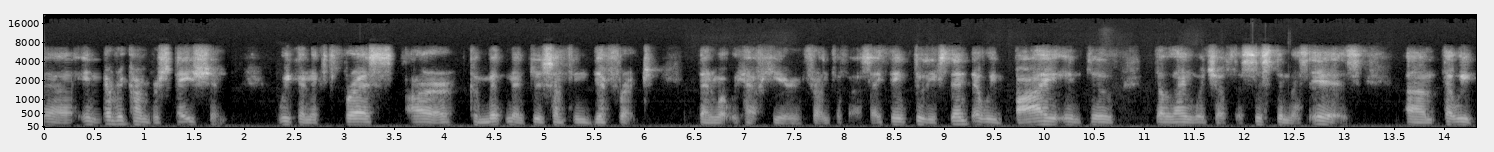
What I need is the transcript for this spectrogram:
uh, in every conversation we can express our commitment to something different than what we have here in front of us. I think to the extent that we buy into the language of the system as is, um, that we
